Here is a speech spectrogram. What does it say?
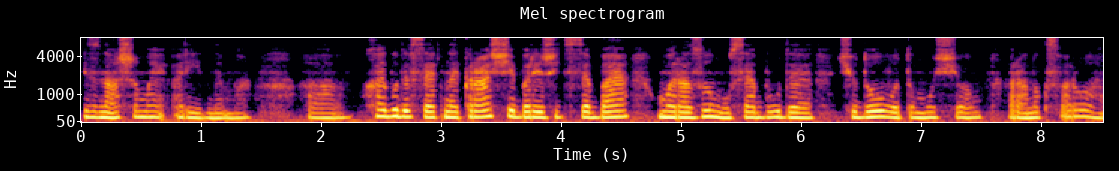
із нашими рідними. Е, Хай буде все як найкраще, бережіть себе. Ми разом усе буде чудово, тому що ранок сварога.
